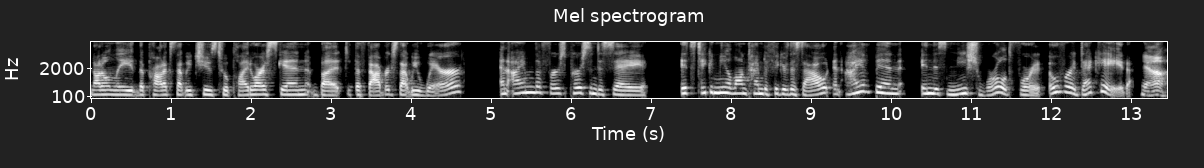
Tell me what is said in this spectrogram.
not only the products that we choose to apply to our skin, but the fabrics that we wear. And I'm the first person to say, it's taken me a long time to figure this out. And I have been in this niche world for over a decade. Yeah.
